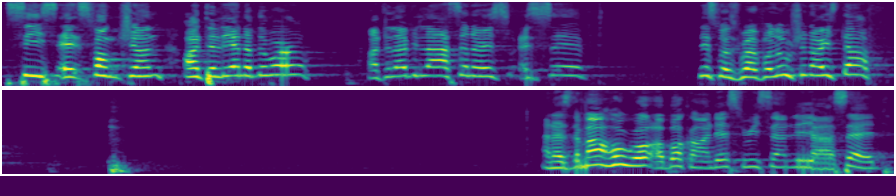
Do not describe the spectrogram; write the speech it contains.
cease its function until the end of the world, until every last sinner is, is saved. This was revolutionary stuff. And as the man who wrote a book on this recently uh, said,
